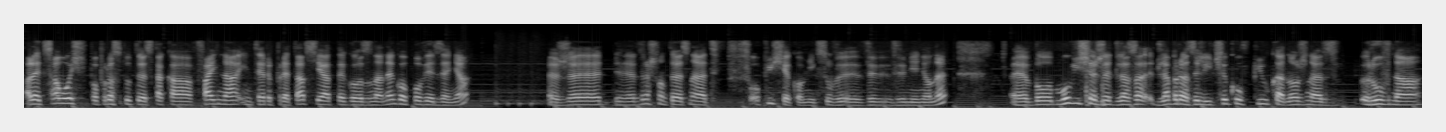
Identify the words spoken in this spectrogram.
ale całość po prostu to jest taka fajna interpretacja tego znanego powiedzenia, że zresztą to jest nawet w opisie komiksu wy, wy, wymienione, e, bo mówi się, że dla, dla Brazylijczyków piłka nożna jest, równa,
